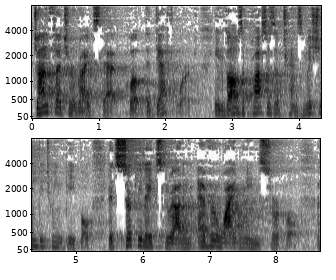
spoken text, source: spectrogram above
John Fletcher writes that, quote, the death work involves a process of transmission between people that circulates throughout an ever widening circle, a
